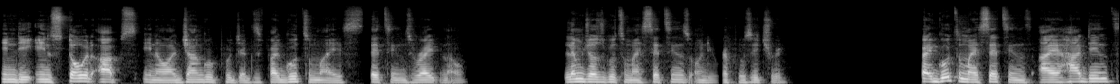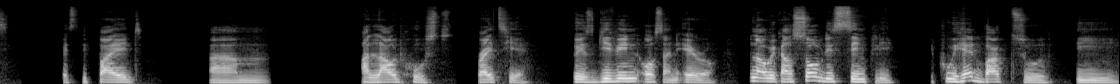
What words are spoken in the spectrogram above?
in the installed apps in our Django projects, if I go to my settings right now, let me just go to my settings on the repository. If I go to my settings, I hadn't specified um, allowed host right here. So it's giving us an error. So now we can solve this simply. If we head back to the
